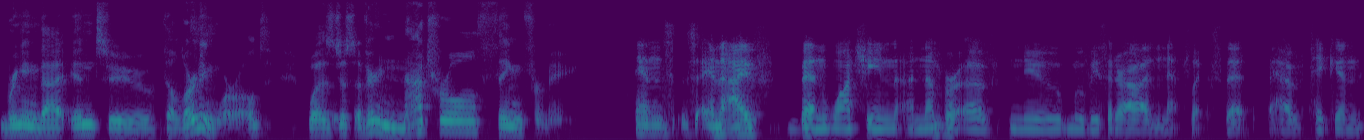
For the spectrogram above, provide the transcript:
bringing that into the learning world was just a very natural thing for me. And and I've been watching a number of new movies that are on Netflix that have taken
